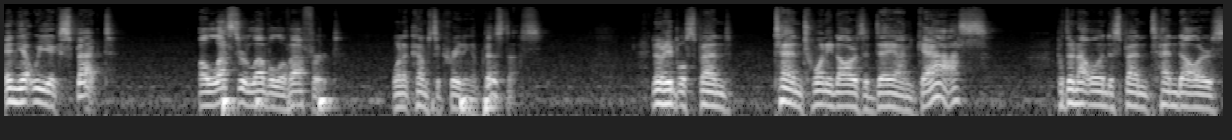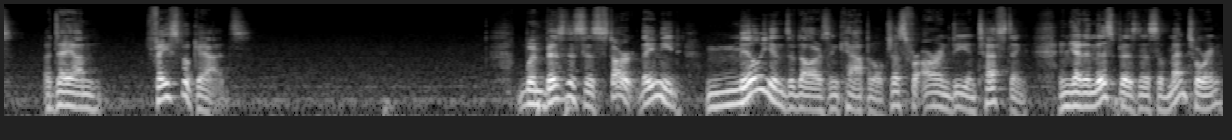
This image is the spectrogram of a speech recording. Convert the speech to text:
And yet we expect a lesser level of effort when it comes to creating a business. You know, people spend $10, $20 a day on gas, but they're not willing to spend $10 a day on Facebook ads. When businesses start, they need millions of dollars in capital just for R&D and testing. And yet in this business of mentoring,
